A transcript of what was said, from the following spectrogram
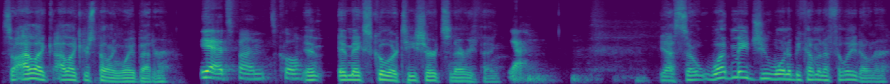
So I like I like your spelling way better. Yeah, it's fun. It's cool. It it makes cooler T-shirts and everything. Yeah. Yeah. So what made you want to become an affiliate owner?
